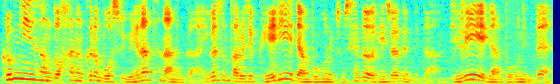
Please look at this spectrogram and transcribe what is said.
금리 인상도 하는 그런 모습이 왜 나타나는가 이것은 바로 이제 괴리에 대한 부분을 좀 생각을 해줘야 됩니다 딜레이에 대한 부분인데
